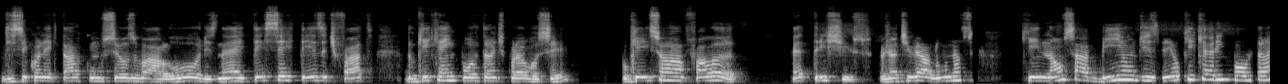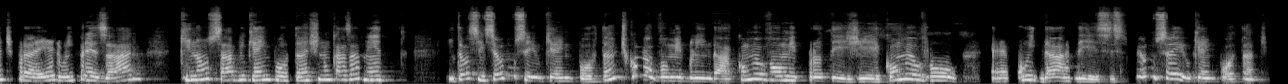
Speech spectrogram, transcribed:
de se conectar com os seus valores, né, e ter certeza de fato do que, que é importante para você, porque isso é uma fala. É triste isso. Eu já tive alunos que não sabiam dizer o que, que era importante para ele, o empresário que não sabe o que é importante num casamento. Então, assim, se eu não sei o que é importante, como eu vou me blindar? Como eu vou me proteger? Como eu vou é, cuidar desses? Eu não sei o que é importante.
